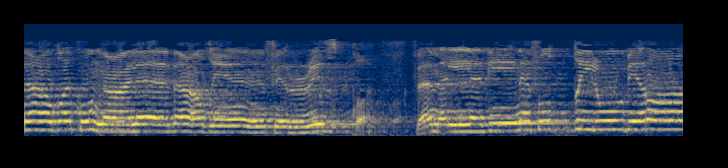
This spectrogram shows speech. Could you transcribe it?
بعضكم على بعض في الرزق فما الذين فضلوا براد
